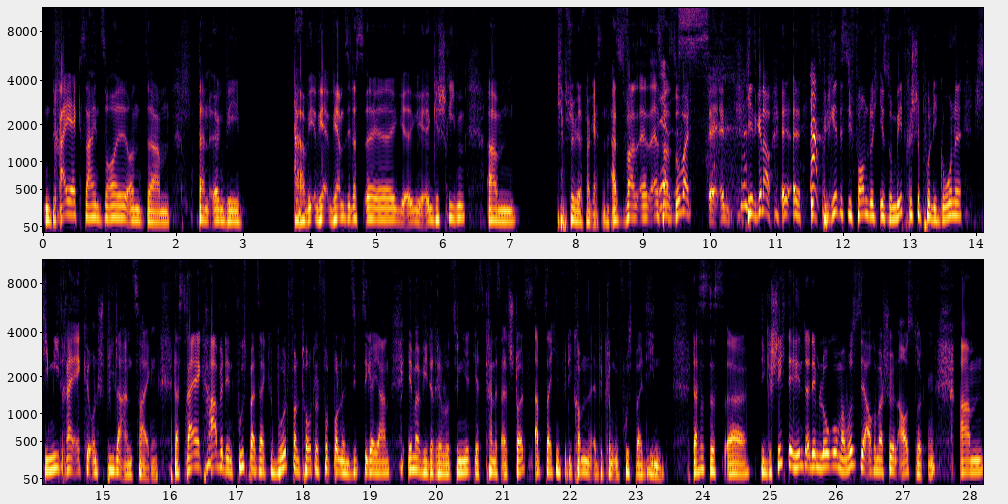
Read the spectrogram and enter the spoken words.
ein Dreieck sein soll und ähm, dann irgendwie, äh, wie, wie, wie haben sie das äh, geschrieben? Ähm, Ich habe schon wieder vergessen. Also es war, es, es war soweit. Äh, äh, hier, genau. Äh, äh, inspiriert ist die Form durch isometrische Polygone, Chemiedreiecke und Spieleranzeigen. Das Dreieck habe den Fußball seit Geburt von Total Football in den 70er Jahren immer wieder revolutioniert. Jetzt kann es als stolzes Abzeichen für die kommende Entwicklung im Fußball dienen. Das ist das, äh, die Geschichte hinter dem Logo. Man muss es ja auch immer schön ausdrücken. Ähm,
